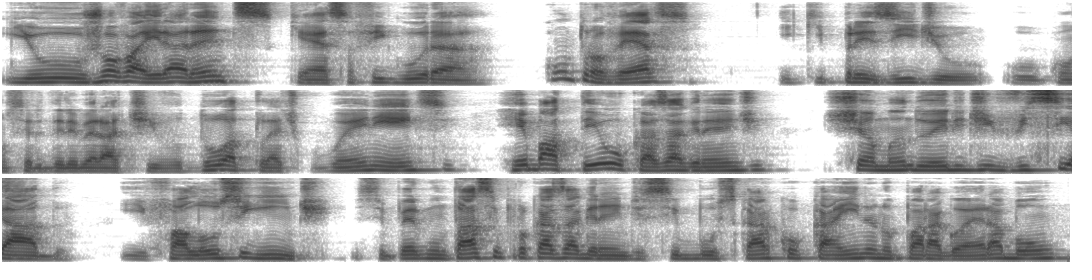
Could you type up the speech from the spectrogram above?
E o Jovair Arantes, que é essa figura controversa, e que preside o, o Conselho Deliberativo do Atlético Goianiense, rebateu o Casagrande chamando ele de viciado e falou o seguinte: se perguntassem para o Casagrande se buscar cocaína no Paraguai era bom,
